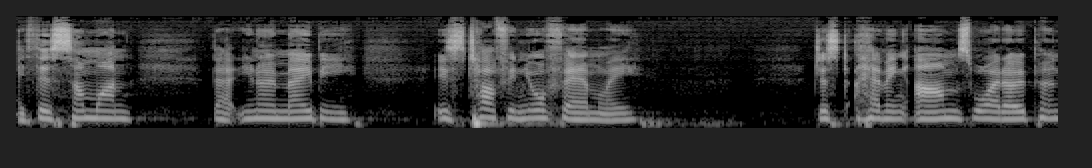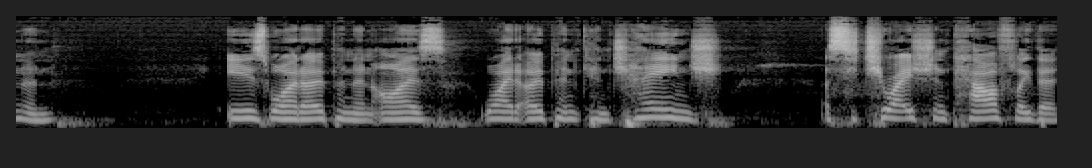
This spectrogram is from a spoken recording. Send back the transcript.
if there's someone that, you know, maybe is tough in your family, just having arms wide open and ears wide open and eyes wide open can change a situation powerfully. The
